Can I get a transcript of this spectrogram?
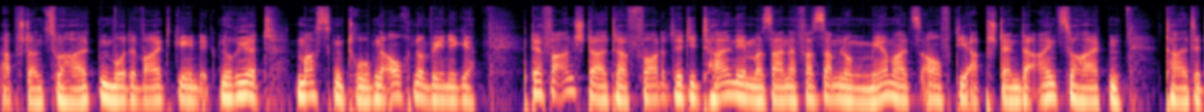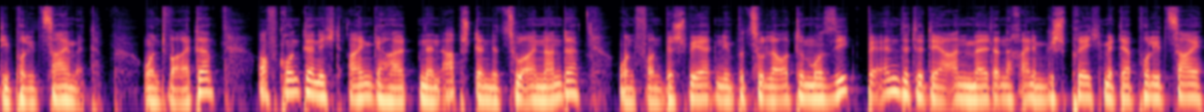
Abstand zu halten wurde weitgehend ignoriert. Masken trugen auch nur wenige. Der Veranstalter forderte die Teilnehmer seiner Versammlung mehrmals auf, die Abstände einzuhalten, teilte die Polizei mit. Und weiter, aufgrund der nicht eingehaltenen Abstände zueinander und von Beschwerden über zu laute Musik beendete der Anmelder nach einem Gespräch mit der Polizei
